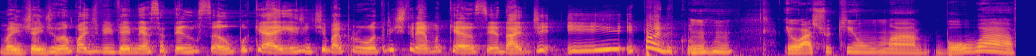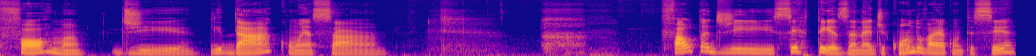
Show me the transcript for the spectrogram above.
Mas a gente não pode viver nessa tensão, porque aí a gente vai para um outro extremo, que é ansiedade e, e pânico. Uhum. Eu acho que uma boa forma de lidar com essa falta de certeza, né, de quando vai acontecer,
